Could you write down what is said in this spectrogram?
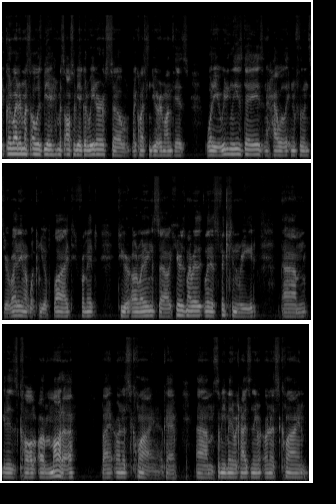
a good writer must always be must also be a good reader. So my question to you every month is, what are you reading these days, and how will it influence your writing, or what can you apply to, from it to your own writing? So here's my latest fiction read. Um, it is called Armada by Ernest Cline. Okay, um, some of you may recognize the name Ernest Cline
